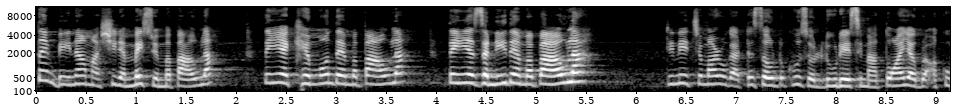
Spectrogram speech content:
တင့်ဘေးနားမှာရှိတဲ့မိတ်ဆွေမပါဘူးလားတင်းရဲ့ခင်မွန်းတဲ့မပါဘူးလားတင်းရဲ့ဇနီးတဲ့မပါဘူးလားဒီနေ့ကျမတို့ကတစုံတစ်ခုဆိုလူတွေစီမှာတွားရောက်ပြီးတော့အကူ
